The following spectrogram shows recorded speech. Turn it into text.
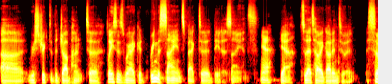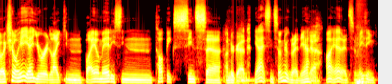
uh, restricted the job hunt to places where I could bring the science back to data science. Yeah. Yeah. So that's how I got into it. So actually, yeah, you were like in biomedicine topics since uh, undergrad. Yeah, since undergrad. Yeah. Yeah. Oh, yeah, that's amazing.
